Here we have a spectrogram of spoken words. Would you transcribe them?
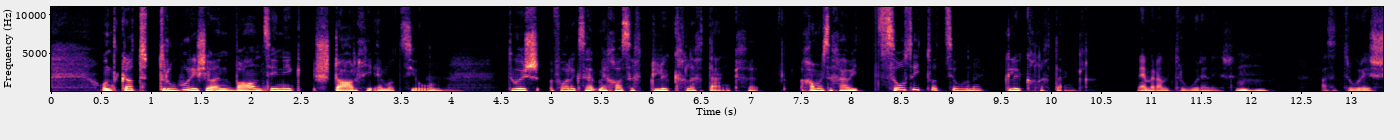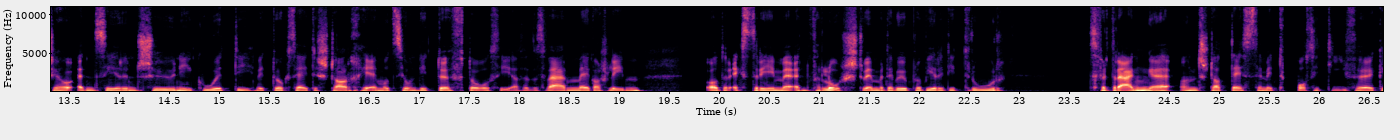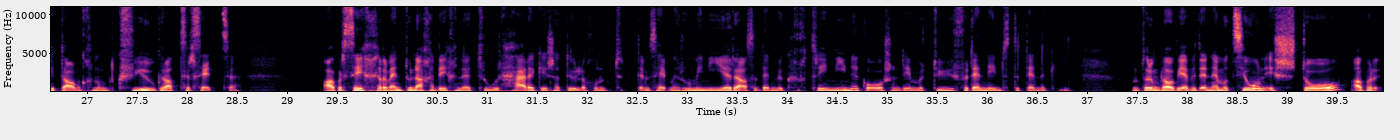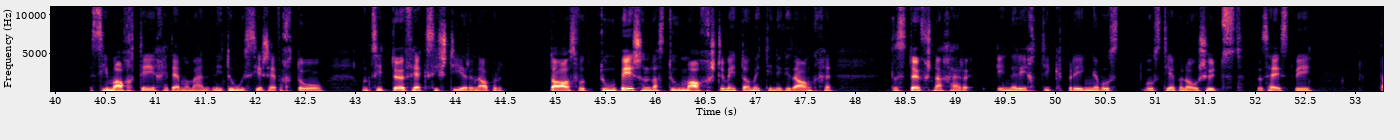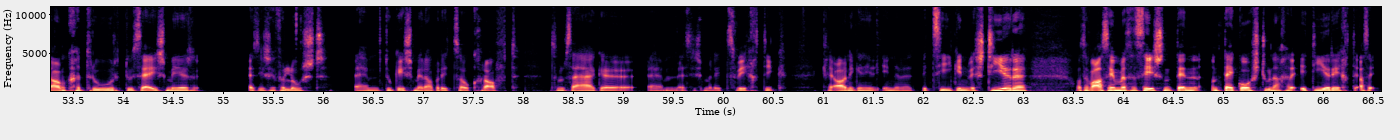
Und gerade Trauer ist ja eine wahnsinnig starke Emotion. Mhm. Du hast vorhin gesagt, man kann sich glücklich denken. Kann man sich auch in so Situationen glücklich denken? Wenn man am Trauern ist? Mhm. Also Trauer ist ja eine sehr schöne, gute, wie du gesagt hast, starke Emotion. Die darf da sein. Also das wäre mega schlimm oder extrem ein Verlust, wenn man dann probieren die Trauer zu verdrängen und stattdessen mit positiven Gedanken und Gefühlen gerade zu ersetzen. Aber sicher, wenn du nachher dich in eine Trauer hergehst natürlich und dann sagt man ruminieren, also dann wirklich drin hineingehst und immer tiefer, dann nimmst du die Energie. Und darum glaube ich, eben, eine Emotion ist da, aber sie macht dich in dem Moment nicht aus. Sie ist einfach da. Und sie darf existieren, aber das, was du bist und was du machst damit, auch mit deinen Gedanken, das darfst du nachher in eine Richtung bringen, wo es dich eben auch schützt. Das heisst, wie, danke Trauer, du sagst mir, es ist ein Verlust, ähm, du gibst mir aber jetzt auch Kraft, zum zu sagen, ähm, es ist mir jetzt wichtig, keine Ahnung, in, in eine Beziehung investieren oder was immer es ist und dann, und dann gehst du nachher in die Richtung, also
